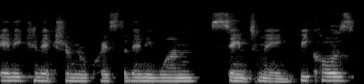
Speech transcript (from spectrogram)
any connection request that anyone sent me because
